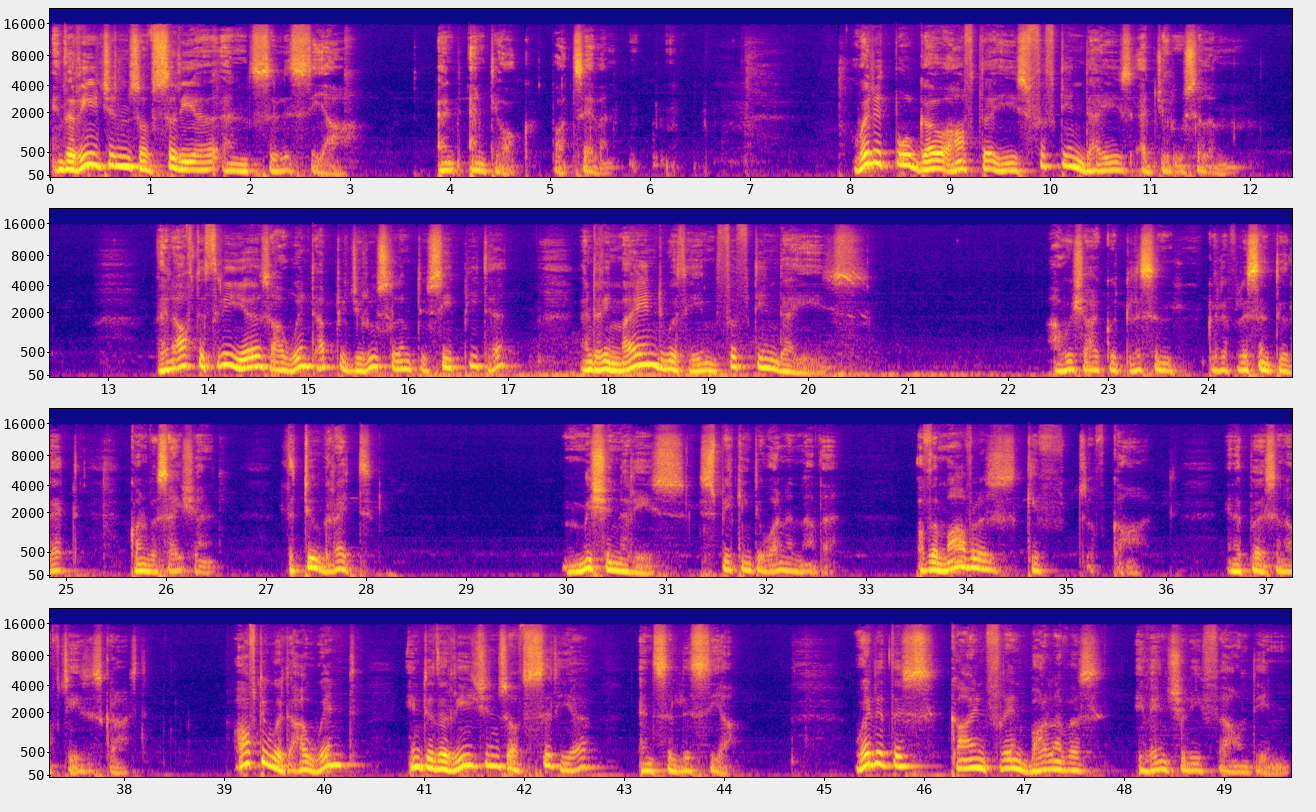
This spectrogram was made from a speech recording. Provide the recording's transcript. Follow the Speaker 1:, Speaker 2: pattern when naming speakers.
Speaker 1: in the regions of Syria and Cilicia and Antioch, part 7. Where did Paul go after his 15 days at Jerusalem? Then, after three years, I went up to Jerusalem to see Peter and remained with him 15 days. I wish I could listen, could have listened to that conversation. The two great missionaries speaking to one another of the marvelous gift of God in the person of Jesus Christ. Afterward, I went into the regions of Syria and Cilicia. Where did this kind friend Barnabas eventually found him?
